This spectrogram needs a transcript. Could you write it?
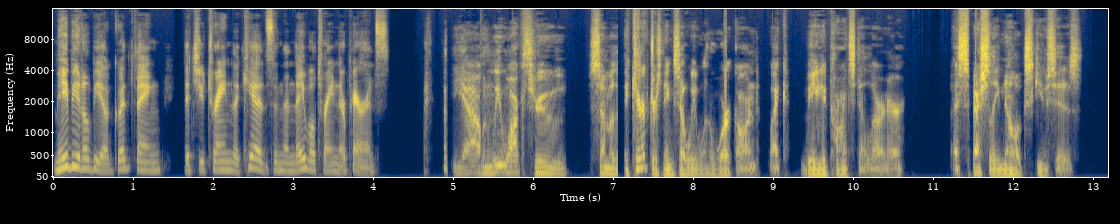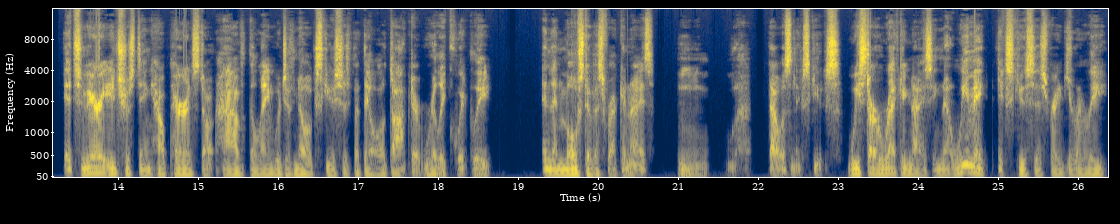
Maybe it'll be a good thing that you train the kids and then they will train their parents. yeah. When we walk through some of the character things that we want to work on, like being a constant learner, especially no excuses. It's very interesting how parents don't have the language of no excuses, but they'll adopt it really quickly. And then most of us recognize, that was an excuse. We start recognizing that we make excuses regularly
